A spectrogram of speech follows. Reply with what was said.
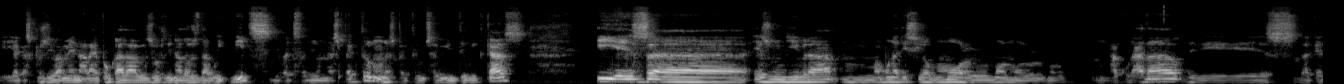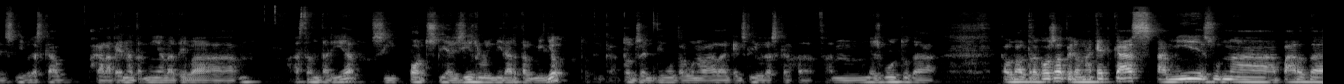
diria que exclusivament a l'època dels ordinadors de 8 bits. Jo vaig tenir un Spectrum, un Spectrum 128K, i és, eh, és un llibre amb una edició molt, molt, molt, molt acurada, vull dir, és d'aquests llibres que paga la pena tenir a la teva estanteria, si pots llegir-lo i mirar-te'l millor, tot i que tots hem tingut alguna vegada aquests llibres que fan més bulto que, que una altra cosa, però en aquest cas a mi és una part de,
